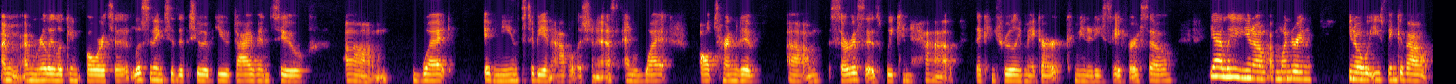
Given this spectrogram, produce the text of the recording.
I'm i'm really looking forward to listening to the two of you dive into um, what it means to be an abolitionist and what alternative um, services we can have that can truly make our community safer. So, yeah, Lee, you know, I'm wondering, you know, what you think about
